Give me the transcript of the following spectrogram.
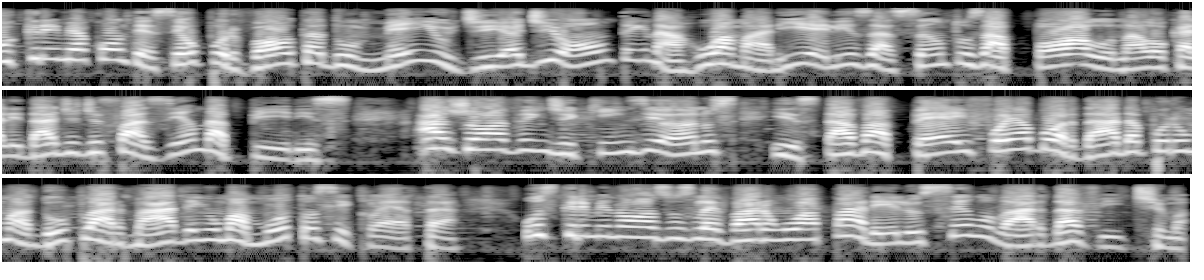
O crime aconteceu por volta do meio-dia de ontem na rua Maria Elisa Santos Apolo, na localidade de Fazenda Pires. A jovem de 15 anos estava a pé e foi abordada por uma dupla armada em uma motocicleta. Os criminosos levaram o aparelho celular da vítima.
